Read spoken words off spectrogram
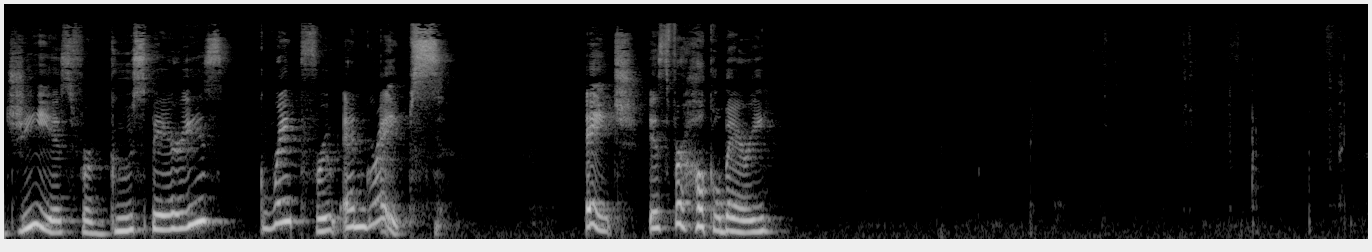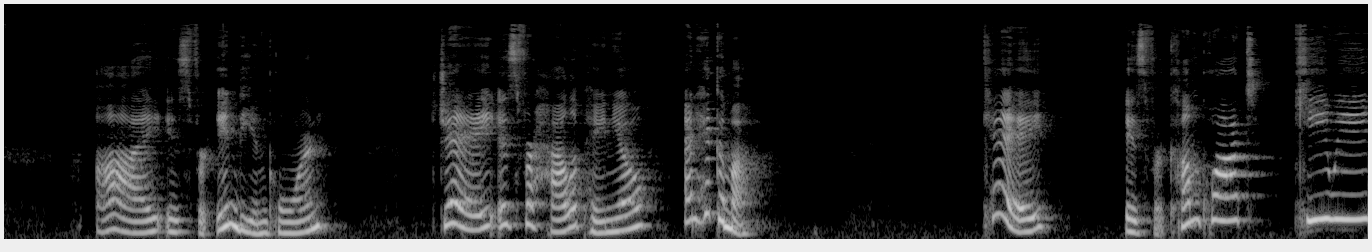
G is for gooseberries, grapefruit, and grapes. H is for huckleberry. I is for Indian corn. J is for jalapeno and jicama. K is for kumquat, kiwi,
